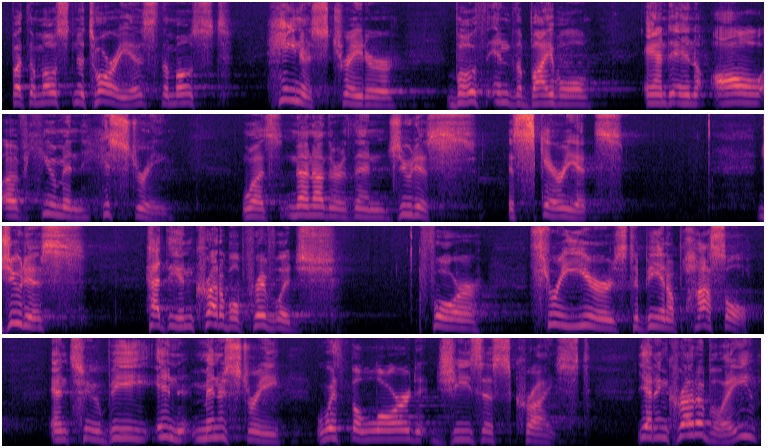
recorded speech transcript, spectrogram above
But the most notorious, the most heinous traitor, both in the Bible and in all of human history, was none other than Judas Iscariot. Judas had the incredible privilege for three years to be an apostle and to be in ministry with the Lord Jesus Christ. Yet, incredibly,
